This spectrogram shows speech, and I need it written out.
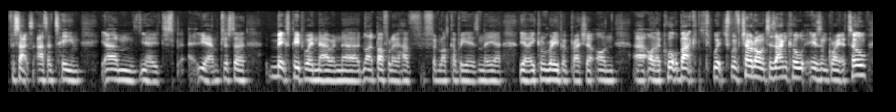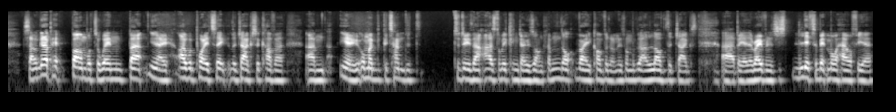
for sacks as a team. Um, you know, just yeah, just a mix people in there, and uh, like Buffalo have for the last couple of years, and they uh, yeah they can really put pressure on uh, on a quarterback, which with Trevor Lawrence's ankle isn't great at all. So I'm gonna pick Baltimore to win, but you know I would probably take the Jags to cover. Um, you know, or maybe be tempted to do that as the weekend goes on. I'm not very confident in this one because I love the Jags, uh, but yeah, the Ravens just a little bit more healthier.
